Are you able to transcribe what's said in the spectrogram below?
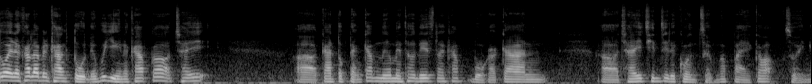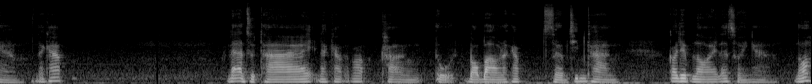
ด้วยนะครับแล้วเป็นคางตูดในผู้หญิงนะครับ ก็ใช้การตกแต่งกล้ามเนื้อ mental disc นะครับบวกกับการใช้ชิ้นซิลิโคนเสริมเข้าไปก็สวยงามนะครับ และอันสุดท้ายนะครับก็คางตูดเบาๆนะครับ เสริมชิ้นคางก็เรียบร้อยและสวยงามเนาะ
